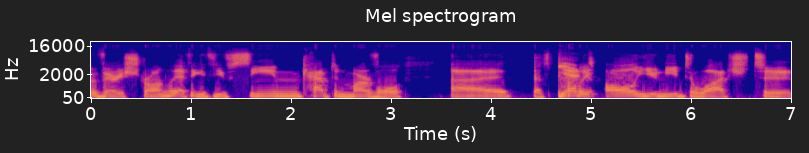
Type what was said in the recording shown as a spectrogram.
very strongly. I think if you've seen Captain Marvel, uh, that's Yet. probably all you need to watch to.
